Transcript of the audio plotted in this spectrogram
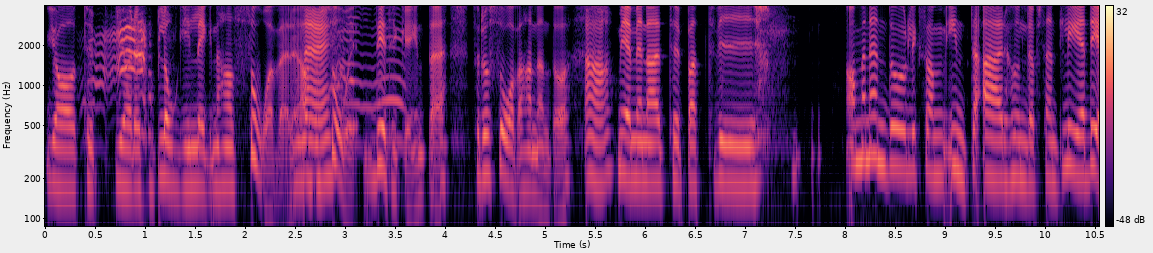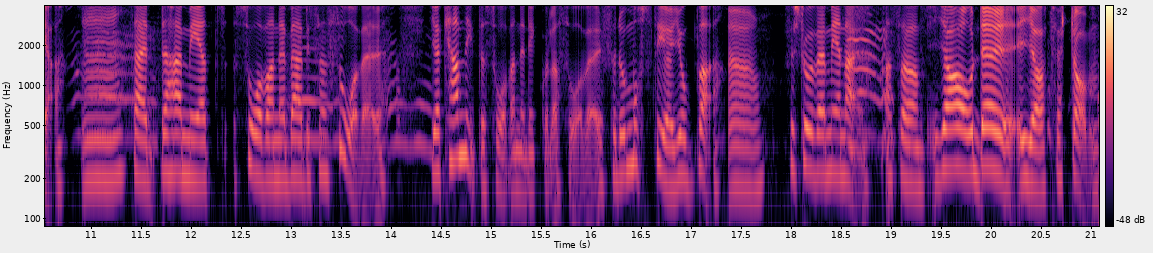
jag typ gör ett blogginlägg när han sover. Nej. Alltså så, det tycker jag inte. För då sover han ändå. Ja. Men jag menar typ att vi ja, men ändå liksom inte är 100% lediga. Mm. Så här, det här med att sova när bebisen sover. Jag kan inte sova när Nikola sover för då måste jag jobba. Ja. Förstår du vad jag menar? Alltså, Ja, och där är jag tvärtom.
